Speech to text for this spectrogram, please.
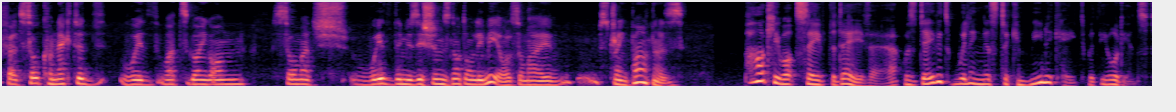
felt so connected with what's going on so much with the musicians, not only me, also my string partners. Partly what saved the day there was David's willingness to communicate with the audience,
